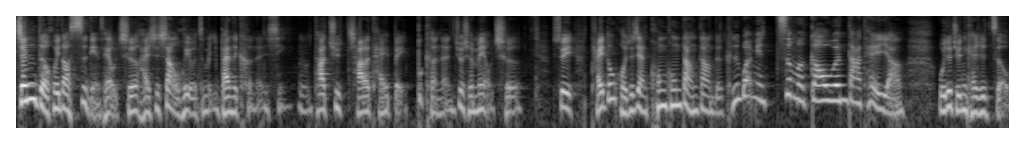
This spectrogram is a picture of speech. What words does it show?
真的会到四点才有车，还是上午会有这么一般的可能性？嗯，他去查了台北，不可能，就是没有车。所以台东火车站空空荡荡的，可是外面这么高温大太阳，我就决定开始走。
